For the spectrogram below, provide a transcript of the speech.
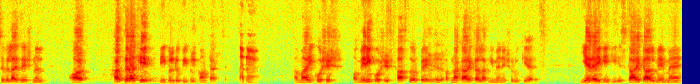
सिविलाइजेशनल और हर तरह के पीपल टू पीपल कॉन्टैक्ट है। हमारी कोशिश और मेरी कोशिश खासतौर पे अपना कार्यकाल अभी मैंने शुरू किया है। यह रहेगी कि इस कार्यकाल में मैं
